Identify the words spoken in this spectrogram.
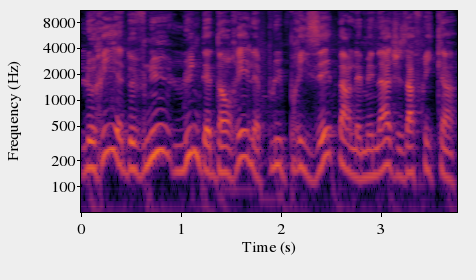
le riz est devenu l'une des denrées les plus prisées par les ménages africains.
